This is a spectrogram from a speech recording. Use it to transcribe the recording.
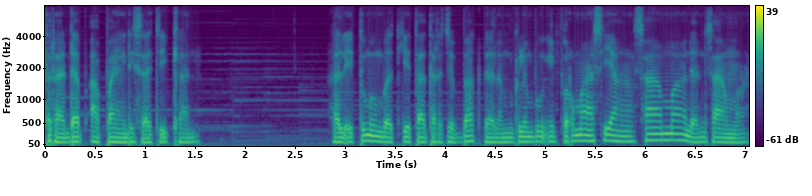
terhadap apa yang disajikan. Hal itu membuat kita terjebak dalam gelembung informasi yang sama dan sama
